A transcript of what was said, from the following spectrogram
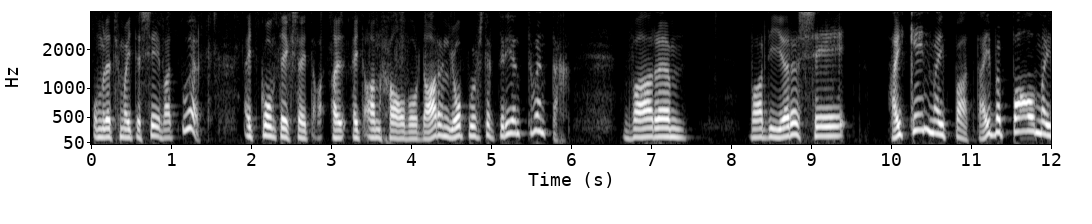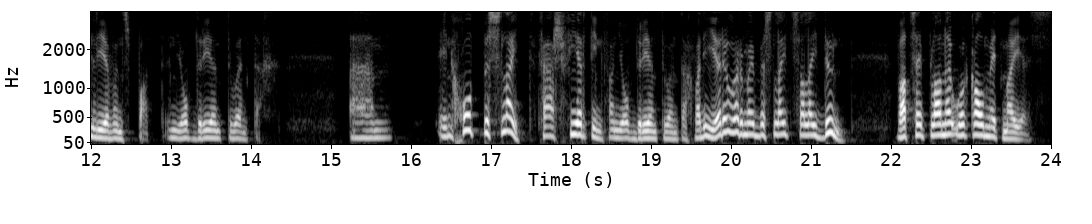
om dit vir my te sê wat ook uit konteks uit uit aangehaal word daar in Job hoofstuk 23 waar ehm um, waar die Here sê hy ken my pad, hy bepaal my lewenspad in Job 23. Ehm um, En God besluit, vers 14 van Job 23, wat die Here oor my besluit sal hy doen, wat sy planne ook al met my is.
